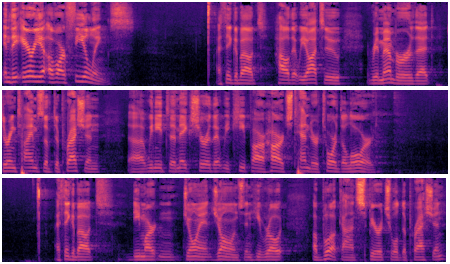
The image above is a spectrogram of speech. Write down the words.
in the area of our feelings. I think about how that we ought to remember that during times of depression, uh, we need to make sure that we keep our hearts tender toward the Lord. I think about D. Martyn Jones, and he wrote a book on spiritual depression.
